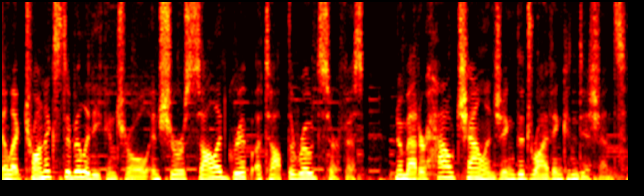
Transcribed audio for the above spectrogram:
Electronic stability control ensures solid grip atop the road surface, no matter how challenging the driving conditions.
